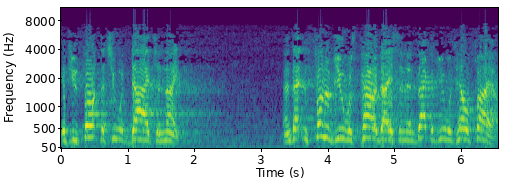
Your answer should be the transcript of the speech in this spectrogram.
if you thought that you would die tonight, and that in front of you was paradise and in back of you was hellfire,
